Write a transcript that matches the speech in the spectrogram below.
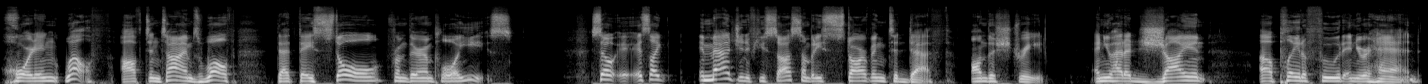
hoarding wealth, oftentimes wealth that they stole from their employees. So it's like imagine if you saw somebody starving to death on the street and you had a giant uh, plate of food in your hand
